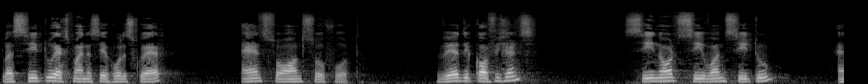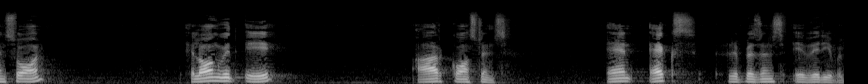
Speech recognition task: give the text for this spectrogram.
plus c two x minus a whole square and so on so forth where the coefficients c naught c one c two and so on are constants and X represents a variable.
